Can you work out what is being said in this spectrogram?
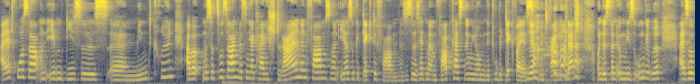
Altrosa und eben dieses äh, Mintgrün. Aber muss dazu sagen, das sind ja keine strahlenden Farben, sondern eher so gedeckte Farben. Das ist so, das hätte man im Farbkasten irgendwie noch eine Tube Deckweiß ja. mit reingeklatscht und das dann irgendwie so umgerührt. Also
